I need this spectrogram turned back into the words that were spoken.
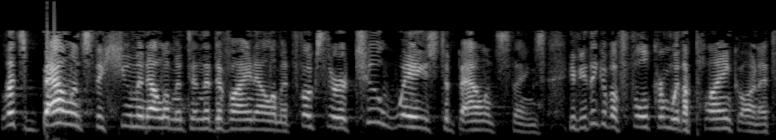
Let's balance the human element and the divine element. Folks, there are two ways to balance things. If you think of a fulcrum with a plank on it,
